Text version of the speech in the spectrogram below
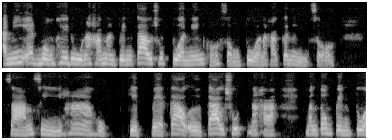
อันนี้แอดวงให้ดูนะคะ มันเป็นเก้าชุดตัวเน้นของสองตัวนะคะ ก็หนึ่งสองสามสี่ห้าหกเจ็ดแปดเก้าเออเก้าชุดนะคะ มันต้องเป็นตัว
